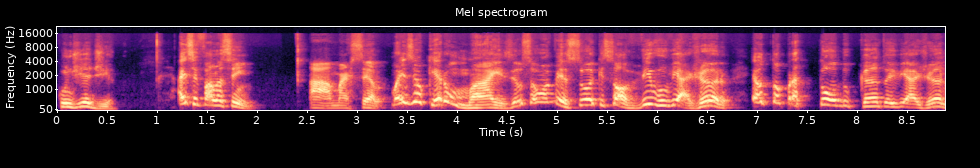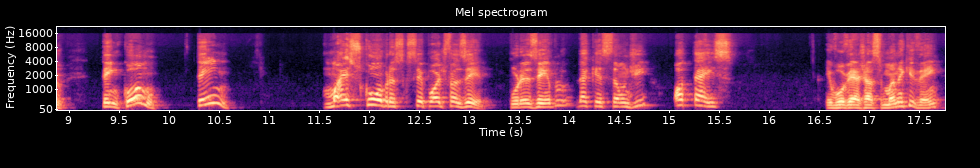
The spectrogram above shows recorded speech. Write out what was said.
com dia a dia. Aí você fala assim: ah, Marcelo, mas eu quero mais. Eu sou uma pessoa que só vivo viajando. Eu tô para todo canto aí viajando. Tem como? Tem. Mais compras que você pode fazer. Por exemplo, da questão de hotéis. Eu vou viajar semana que vem.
